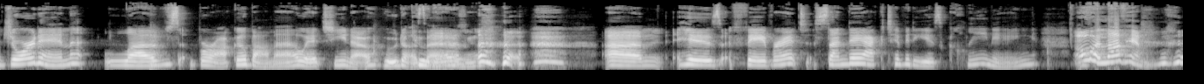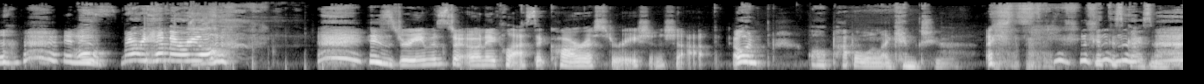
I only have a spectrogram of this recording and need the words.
Jordan loves Barack Obama, which you know who doesn't. doesn't? Um, his favorite Sunday activity is cleaning. Oh, I love him. Oh, marry him, Ariel. his, his dream is to own a classic car restoration shop. Oh, and oh, Papa will like him too. Get this guy's number.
